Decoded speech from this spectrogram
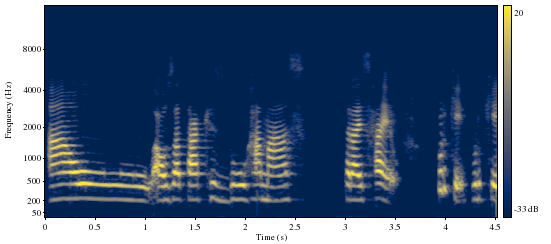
ao, aos ataques do Hamas para Israel. Por quê? Porque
